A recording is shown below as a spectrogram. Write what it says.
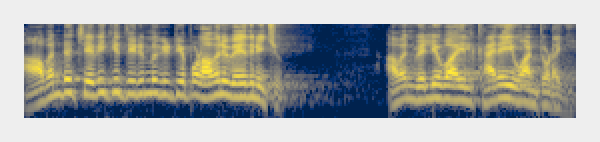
അവന്റെ ചെവിക്ക് തിരുമ്പ് കിട്ടിയപ്പോൾ അവന് വേദനിച്ചു. അവൻ വലിയ വായിൽ കരയുവാൻ തുടങ്ങി.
